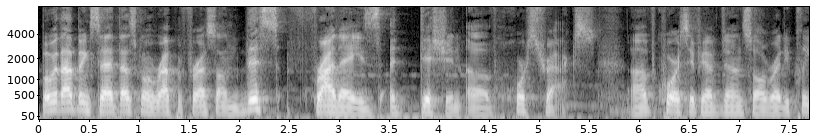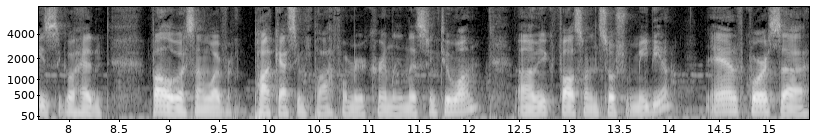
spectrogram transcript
But with that being said, that's going to wrap it for us on this Friday's edition of Horse Tracks. Uh, of course, if you have done so already, please go ahead and follow us on whatever podcasting platform you're currently listening to on. Um, you can follow us on social media. And of course, uh,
